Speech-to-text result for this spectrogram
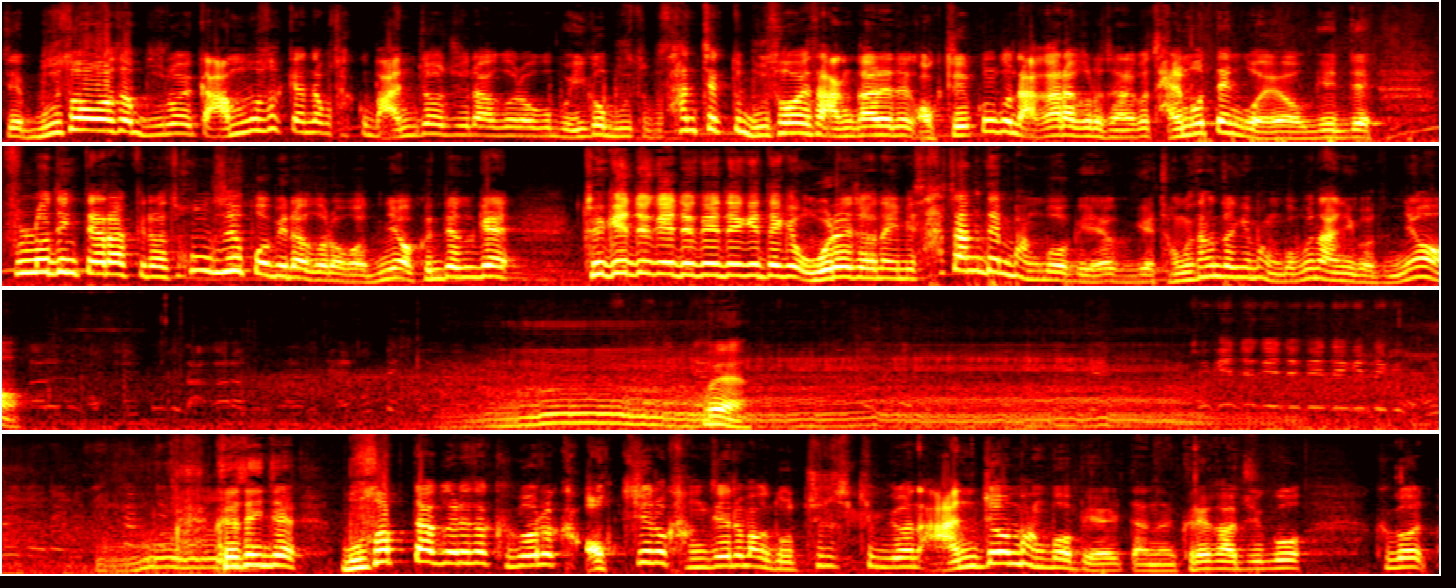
이제 무서워서 물어니까 안 무섭게 한다고 자꾸 만져주라 그러고 뭐 이거 무슨 산책도 무서워해서 안 가는 애들 억지로 끌고 나가라 그러잖아요. 그거 잘못된 거예요. 그게 이제 flooding therapy라서 홍수요법이라 그러거든요. 근데 그게 되게 되게 되게 되게 되게 오래 전에 이미 사장된 방법이에요. 그게 정상적인 방법은 아니거든요. 왜? 그래서 이제 무섭다 그래서 그거를 억지로 강제로 막 노출시키기 위한 안 좋은 방법이에요 일단은 그래가지고 그거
